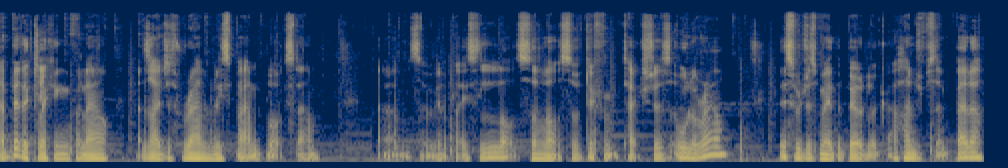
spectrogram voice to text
a bit of clicking for now, as I just randomly spam blocks down. Um, so we're going to place lots and lots of different textures all around. This will just make the build look 100% better.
